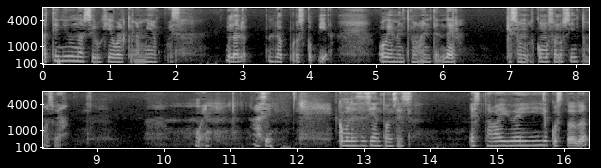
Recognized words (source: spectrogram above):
ha tenido una cirugía igual que la mía, pues una laparoscopía, obviamente me va a entender que son, cómo son los síntomas, vea. Bueno, así. Como les decía entonces, estaba yo ahí acostada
